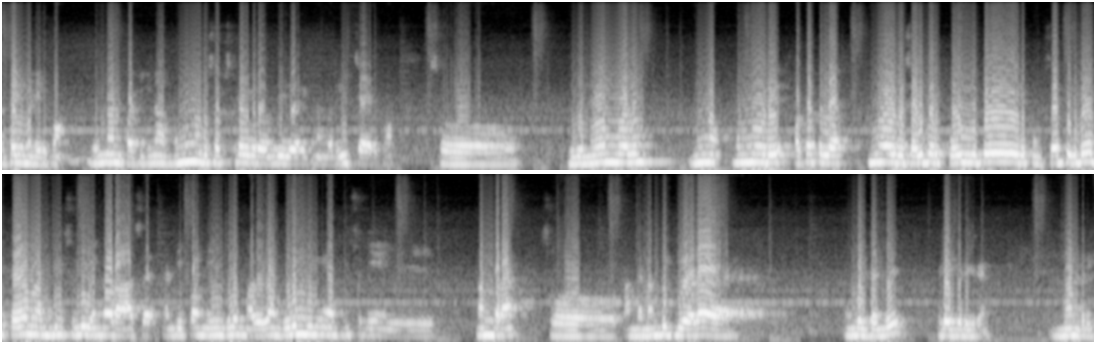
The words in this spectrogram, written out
அட்டைன் பண்ணியிருக்கோம். என்னன்னு பார்த்தீங்கன்னா முந்நூறு சப்ஸ்கிரைபரை வந்து இது வரைக்கும் நம்ம ரீச் ஆயிருக்கோம். ஸோ இது மேன்மேலும் இன்னும் முன்னூறு பக்கத்தில் இன்னொரு சைபர் போய்கிட்டே இருக்கும். சேர்த்துக்கிட்டே போகணும் அப்படின்னு சொல்லி என்னோட ஆசை. கண்டிப்பாக நீங்களும் அதை தான் விரும்புவீங்க அப்படின்னு சொல்லி நம்புகிறேன் ஸோ அந்த நம்பிக்கையோட உங்கள்கிட்ட வந்து விடைபெறுகிறேன். நன்றி.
